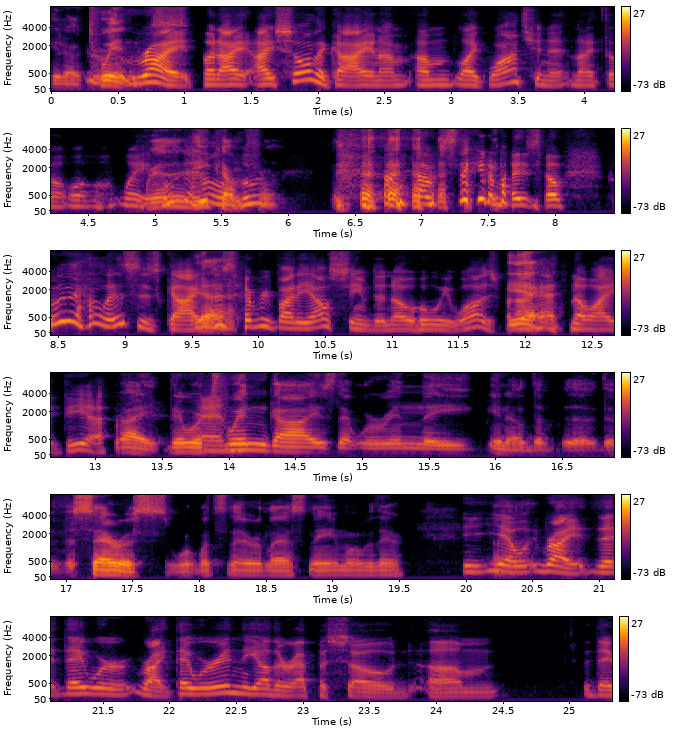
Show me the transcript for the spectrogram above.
you know twins. right but i i saw the guy and i'm i'm like watching it and i thought well wait where who did the he hell, come who, from I was thinking to myself, who the hell is this guy? Yeah. Because everybody else seemed to know who he was, but I had no idea. right there were And- twin guys that were in the you know the the, the Viserys what's their last name over there Yeah, Uh, right. They, they were right. They were in the other episode. Um, they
